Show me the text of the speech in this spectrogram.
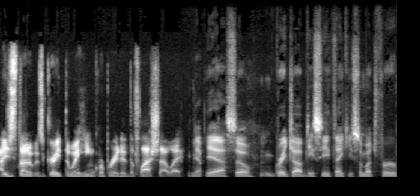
I just thought it was great the way he incorporated the Flash that way. Yep. Yeah. So great job, DC. Thank you so much for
